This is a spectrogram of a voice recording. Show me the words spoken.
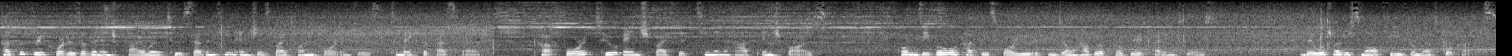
Cut the 3 quarters of an inch plywood to 17 inches by 24 inches to make the press bed. Cut 4 2 inch by 15 and a half inch bars. Home Depot will cut these for you if you don't have the appropriate cutting tools. They will charge a small fee for multiple cuts.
